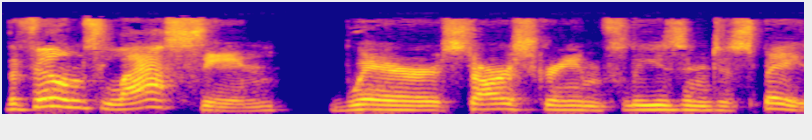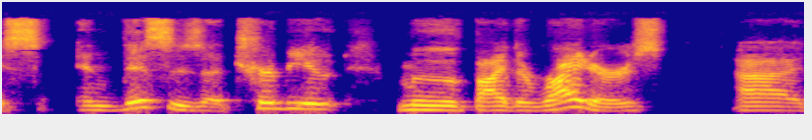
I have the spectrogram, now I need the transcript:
The film's last scene, where Starscream flees into space, and this is a tribute move by the writers uh,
